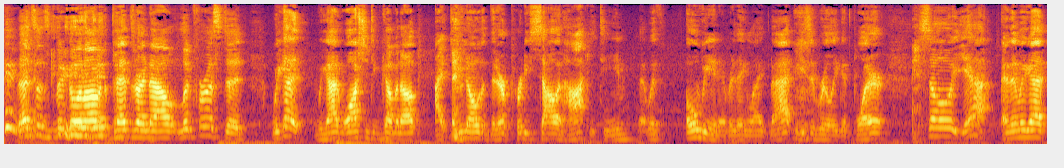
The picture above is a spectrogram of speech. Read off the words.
that's what's been going on with the Pens right now. Look for us to. We got we got Washington coming up. I do know that they're a pretty solid hockey team that with Ovi and everything like that. He's a really good player. So yeah, and then we got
